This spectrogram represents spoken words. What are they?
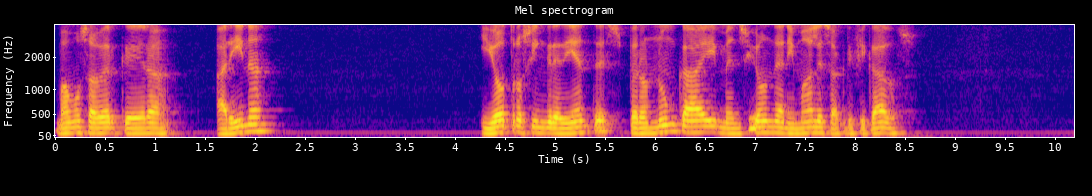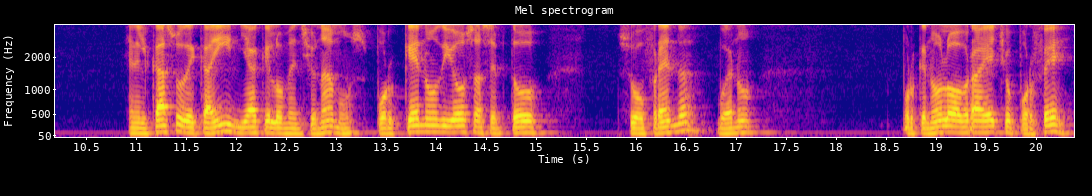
Vamos a ver que era harina y otros ingredientes, pero nunca hay mención de animales sacrificados. En el caso de Caín, ya que lo mencionamos, ¿por qué no Dios aceptó su ofrenda? Bueno, porque no lo habrá hecho por fe.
